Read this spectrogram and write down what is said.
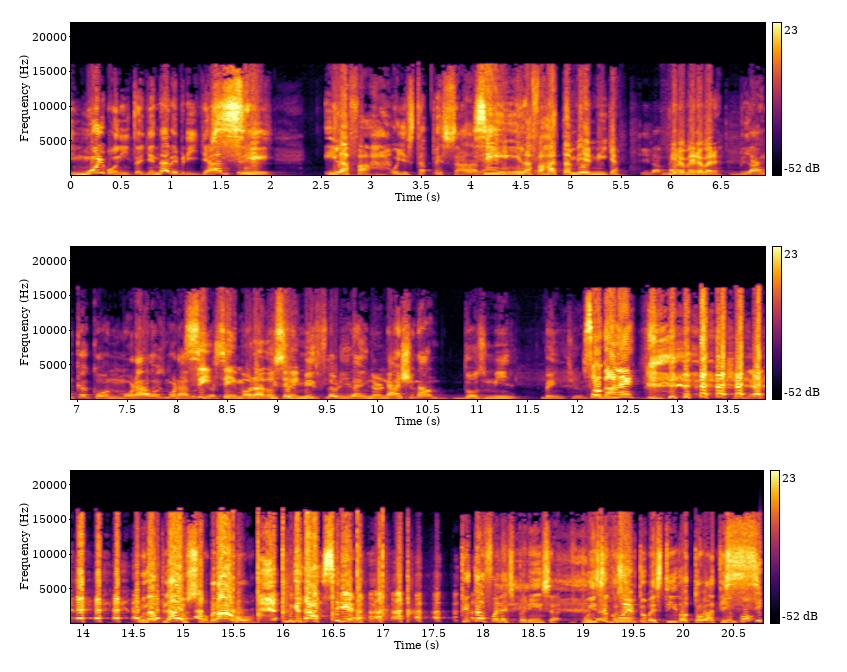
y muy bonita, llena de brillantes. Sí. Y la faja. Oye, está pesada la Sí, y la faja también, Milla. Y la faja mira, mira, mira. Blanca con morado, es morado, Sí, ¿cierto? sí, morado, Dice sí. Miss Florida International 2021. So gané. Un aplauso, bravo. Gracias. ¿Qué tal fue la experiencia? ¿Pudiste conseguir tu vestido todo a tiempo? Sí,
